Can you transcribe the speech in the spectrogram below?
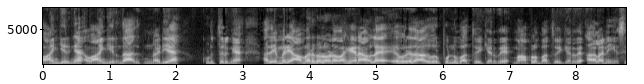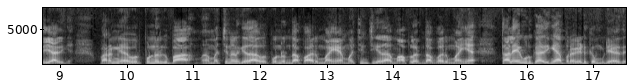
வாங்கிருங்க வாங்கியிருந்தா அதுக்கு முன்னாடியே கொடுத்துருங்க. அதே மாதிரி அவர்களோட வகைராவில் ஒரு ஏதாவது ஒரு பொண்ணு பார்த்து வைக்கிறது மாப்பிள்ளை பார்த்து வைக்கிறது அதெல்லாம் நீங்கள் செய்யாதீங்க. வரன் ஒரு பொண்ணு இருக்குப்பா மச்சினனுக்கு ஏதாவது ஒரு பொண்ணு இருந்தால் பாருமாங்க மச்சின்ச்சிக்கு ஏதாவது மாப்பிள்ளை இருந்தால் பாருமாங்க தலையை கொடுக்காதீங்க அப்புறம் எடுக்க முடியாது.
